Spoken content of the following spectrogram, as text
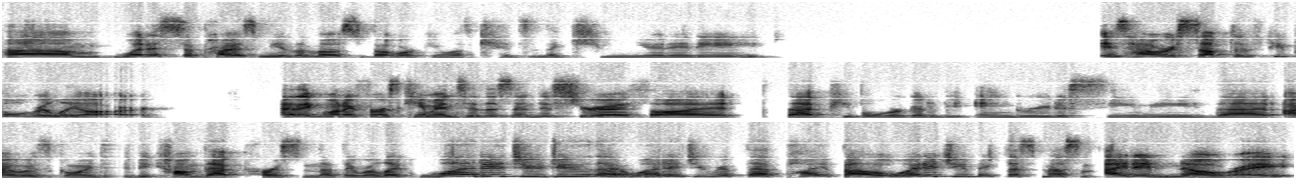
Um, what has surprised me the most about working with kids in the community is how receptive people really are. I think when I first came into this industry, I thought that people were going to be angry to see me, that I was going to become that person that they were like, Why did you do that? Why did you rip that pipe out? Why did you make this mess? I didn't know, right?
